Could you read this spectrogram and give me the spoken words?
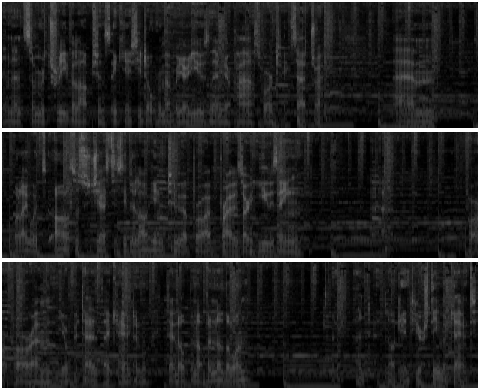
and then some retrieval options in case you don't remember your username, your password, etc. Um, what I would also suggest is if you log into a browser using uh, for for um, your Bethesda account and then open up another one and log into your Steam account.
